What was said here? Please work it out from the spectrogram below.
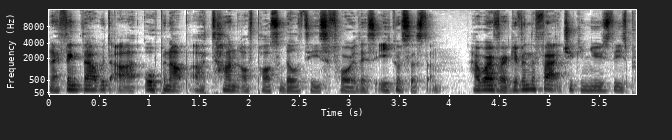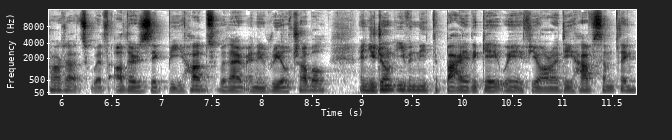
and I think that would uh, open up a ton of possibilities for this ecosystem. However, given the fact you can use these products with other Zigbee hubs without any real trouble, and you don't even need to buy the gateway if you already have something,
